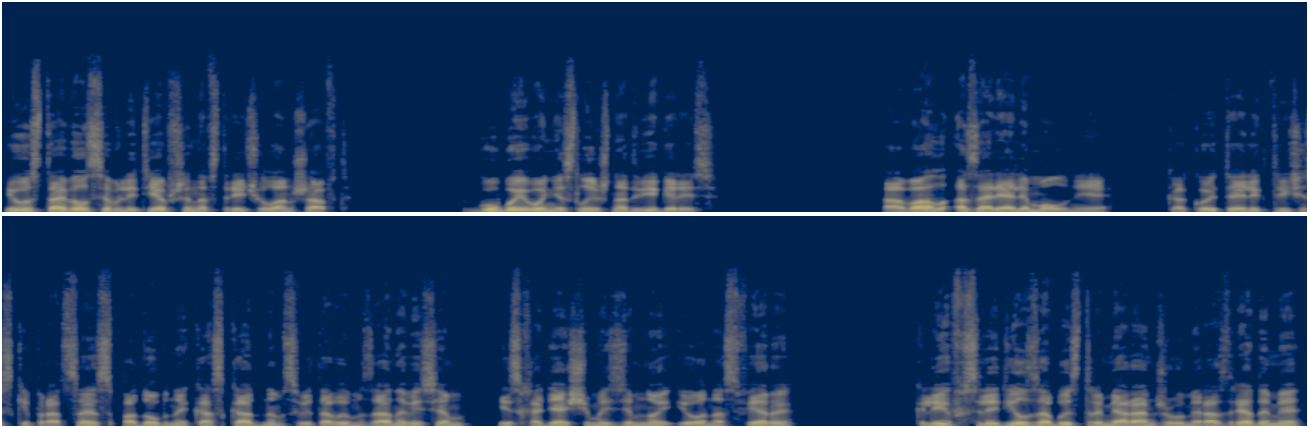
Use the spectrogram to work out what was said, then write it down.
и уставился в летевший навстречу ландшафт. Губы его неслышно двигались. Овал озаряли молнии. Какой-то электрический процесс, подобный каскадным световым занавесям, исходящим из земной ионосферы, Клифф следил за быстрыми оранжевыми разрядами,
